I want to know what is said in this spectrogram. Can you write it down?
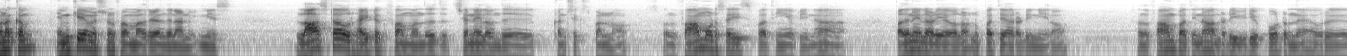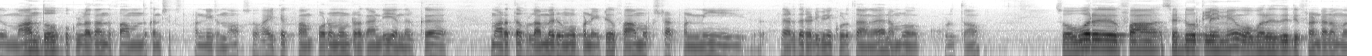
வணக்கம். எம்கே மிஷன் ஃபார்ம் மாதிரிலேருந்து நான் விக்னேஷ். லாஸ்ட்டாக ஒரு ஹைடெக் ஃபார்ம் வந்து சென்னையில் வந்து கன்ஸ்ட்ரக்ட் பண்ணோம். ஸோ அந்த ஃபார்மோட சைஸ் பார்த்தீங்க அப்படின்னா பதினேழு அடி அகலம் முப்பத்தி ஆறு அடி நீளம். அந்த ஃபார்ம் பார்த்தீங்கன்னா ஆல்ரெடி வீடியோ போட்டிருந்தேன். ஒரு மாந்தோப்புக்குள்ளே தான் அந்த ஃபார்ம் வந்து கன்ஸ்ட்ரக்ஷன் பண்ணியிருந்தோம். ஸோ ஹைடெக் ஃபார்ம் போடணுன்றக்காண்டி அந்த இருக்க மரத்தை ஃபுல்லாமே ரிமூவ் பண்ணிவிட்டு ஃபார்ம் ஒர்க் ஸ்டார்ட் பண்ணி அந்த இடத்த ரெடி பண்ணி கொடுத்தாங்க. நம்மளும் கொடுத்தோம். ஸோ ஒவ்வொரு ஃபா செட் ஒர்க்லேயுமே ஒவ்வொரு இது டிஃப்ரெண்ட்டாக நம்ம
